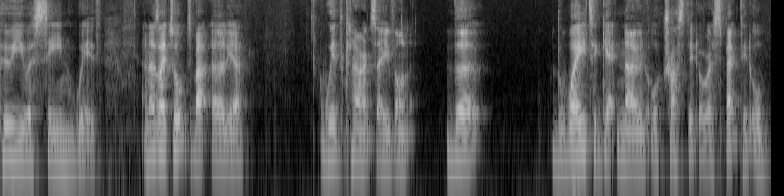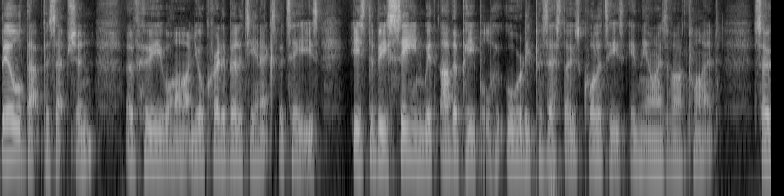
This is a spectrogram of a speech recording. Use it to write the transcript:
who you are seen with, and as I talked about earlier, with Clarence Avant, the the way to get known or trusted or respected or build that perception of who you are and your credibility and expertise is to be seen with other people who already possess those qualities in the eyes of our client. So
